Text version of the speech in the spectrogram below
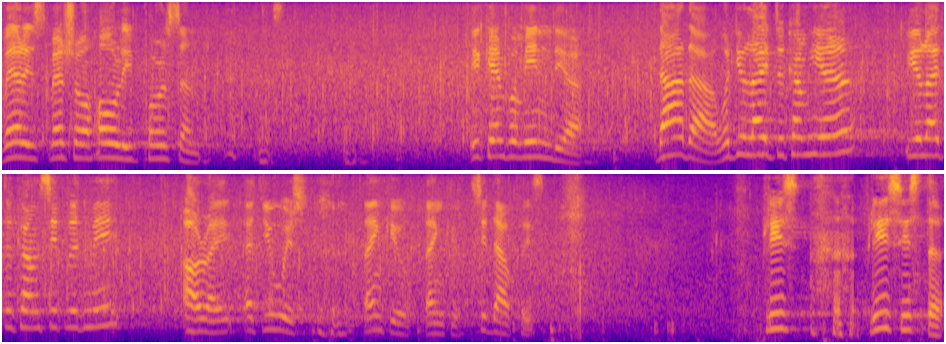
very special holy person. He came from India. Dada, would you like to come here? Would you like to come sit with me? All right, as you wish. thank you, thank you. Sit down, please. Please, please, sister.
